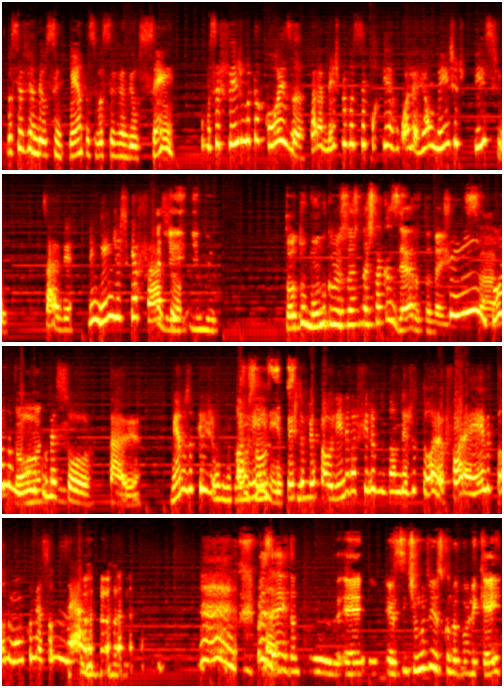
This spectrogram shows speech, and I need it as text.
Se você vendeu 50, se você vendeu 100, você fez muita coisa. Parabéns para você, porque, olha, realmente é difícil, sabe? Ninguém disse que é fácil. E, e todo mundo começou da estaca zero também. Sim, sabe? todo então, mundo é começou, sabe? Menos o, Cris, o Paulini. O Christopher Paulini era filho do dono da editora. Fora ele, todo mundo começou do zero. Pois é, então é, eu senti muito isso quando eu publiquei,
